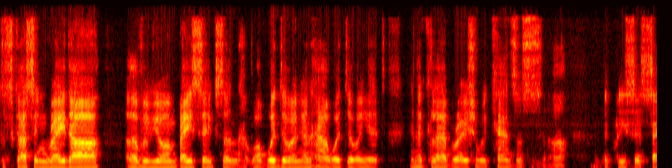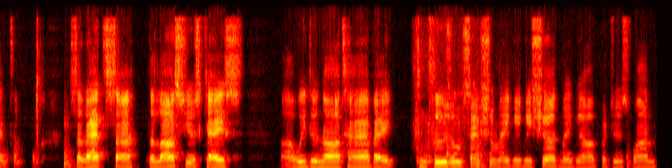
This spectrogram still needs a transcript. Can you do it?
discussing radar, overview and basics, and what we're doing and how we're doing it in a collaboration with Kansas, uh, the CReSIS Center. So that's uh, the last use case. Uh, we do not have a conclusion section. Maybe we should. Maybe I'll produce one.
